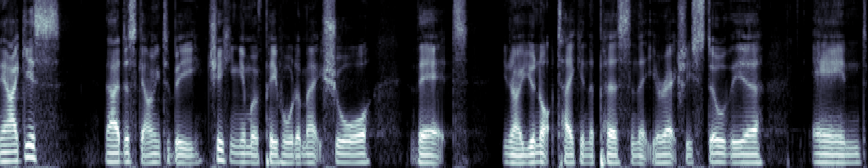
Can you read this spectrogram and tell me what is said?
Now, I guess they're just going to be checking in with people to make sure that you know you're not taking the piss and that you're actually still there, and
